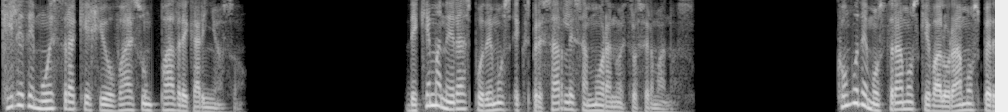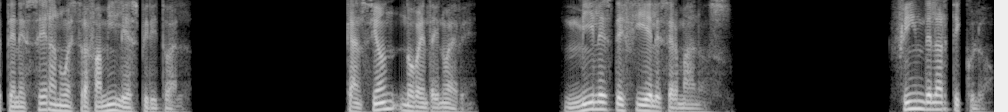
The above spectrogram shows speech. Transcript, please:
¿Qué le demuestra que Jehová es un Padre cariñoso? ¿De qué maneras podemos expresarles amor a nuestros hermanos? ¿Cómo demostramos que valoramos pertenecer a nuestra familia espiritual? Canción 99. Miles de fieles hermanos. Fin del artículo.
